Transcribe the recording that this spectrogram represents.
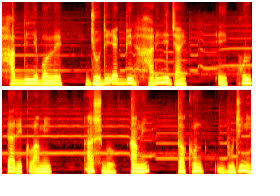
হাত দিয়ে বললে, যদি একদিন হারিয়ে যায়, এই ফুলটা রেখো আমি, আসব আমি তখন বুঝিনি।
